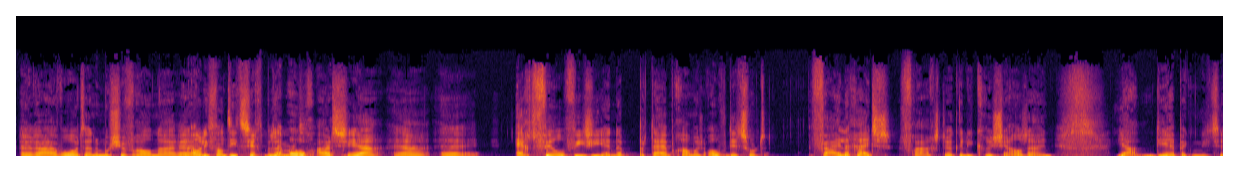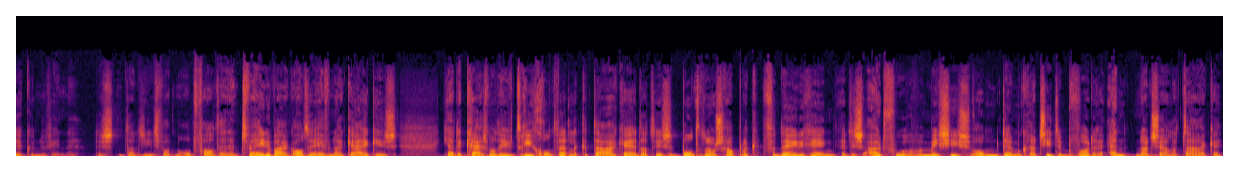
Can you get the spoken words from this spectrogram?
een raar woord. En dan moest je vooral naar... een olifant die het zicht belemmert. De oogarts, ja. ja echt veel visie in de partijprogramma's over dit soort veiligheidsvraagstukken die cruciaal zijn, ja, die heb ik niet uh, kunnen vinden. Dus dat is iets wat me opvalt. En een tweede waar ik altijd even naar kijk is, ja, de krijgsmacht heeft drie grondwettelijke taken. Hè. Dat is het bondgenootschappelijk verdediging, het is uitvoeren van missies om democratie te bevorderen en nationale taken.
